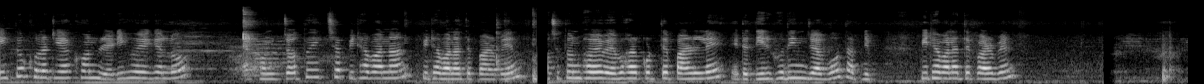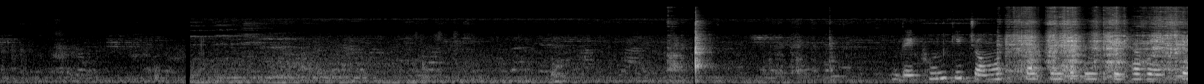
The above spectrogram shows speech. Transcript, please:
এই তো খোলাটি এখন রেডি হয়ে গেল। এখন যত ইচ্ছা পিঠা বানান, পিঠা বানাতে পারবেন। সচেতনভাবে ব্যবহার করতে পারলে এটা দীর্ঘদিন যাবত আপনি পিঠা বানাতে পারবেন। দেখুন কি চমৎকার পিঠা হয়েছে।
